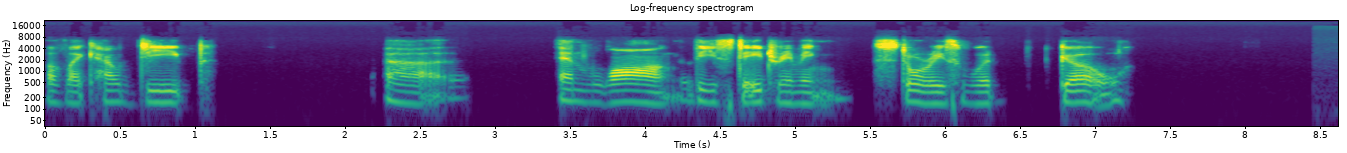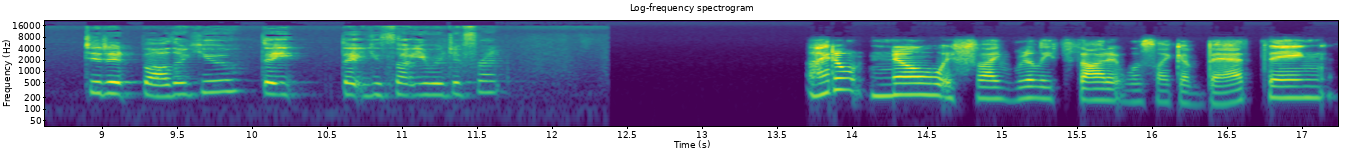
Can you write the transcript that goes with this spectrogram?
of like how deep uh, and long these daydreaming stories would go. Did it bother you that that you thought you were different? I don't know if I really thought it was like a bad thing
